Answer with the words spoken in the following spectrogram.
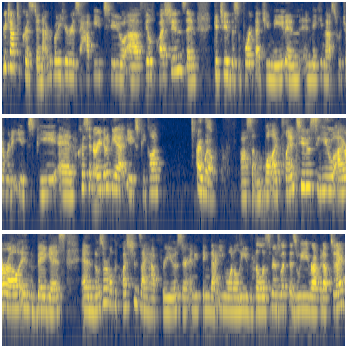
reach out to Kristen. Everybody here is happy to uh, field questions and get you the support that you need and, and making that switch over to EXP. And Kristen, are you going to be at EXPCon? I will. Awesome. Well, I plan to see you IRL in Vegas. And those are all the questions I have for you. Is there anything that you want to leave the listeners with as we wrap it up today?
